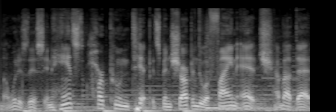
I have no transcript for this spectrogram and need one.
Hold on, what is this? Enhanced harpoon tip. It's been sharpened to a fine edge. How about that?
